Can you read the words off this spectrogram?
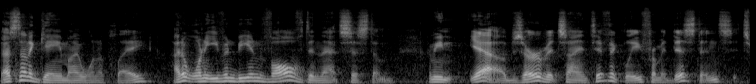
That's not a game I want to play. I don't want to even be involved in that system. I mean, yeah, observe it scientifically from a distance. It's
